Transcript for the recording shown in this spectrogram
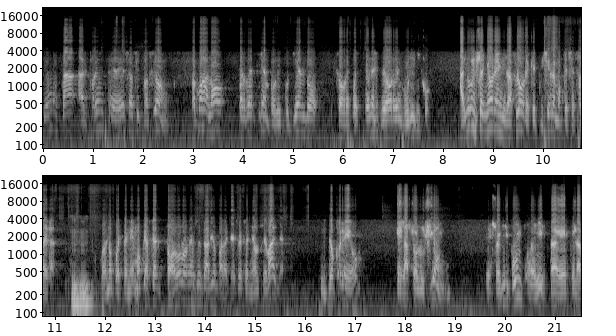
¿Quién está al frente de esa situación? Vamos a no perder tiempo discutiendo sobre cuestiones de orden jurídico. Hay un señor en Miraflores que quisiéramos que se fuera. Bueno, pues tenemos que hacer todo lo necesario para que ese señor se vaya. Y yo creo que la solución, eso es mi punto de vista, es que la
